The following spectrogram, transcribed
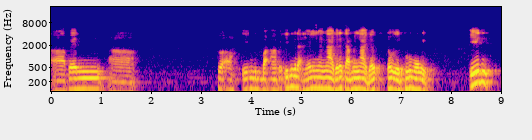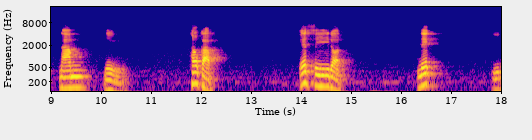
อ่าเป็นอ่าตัวอ่อินอ่าเป็นอินก็ได้ง่ายๆจะได้จำง่ายๆเดี๋ยวตัวอื่นคุณงงอีกอินนำหนึ่ง เท่ากับ sc dot next in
